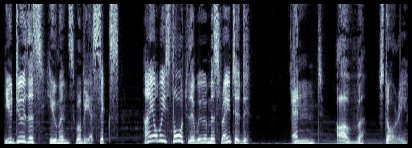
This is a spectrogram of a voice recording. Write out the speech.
You do this, humans will be a six. I always thought that we were misrated. End of story.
